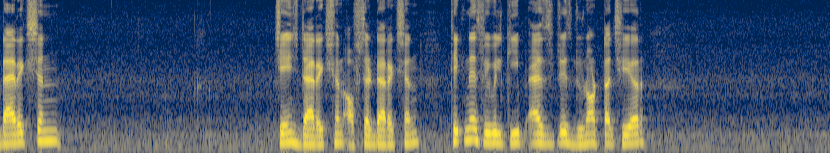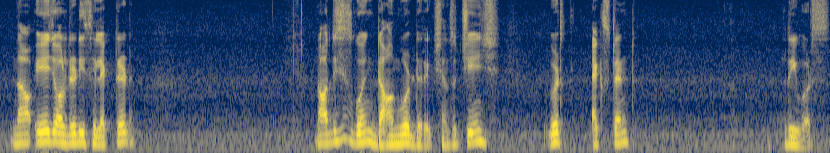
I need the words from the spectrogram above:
Direction change direction offset direction. Thickness we will keep as it is. Do not touch here. Now edge already selected. Now this is going downward direction. So change width extent reverse.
